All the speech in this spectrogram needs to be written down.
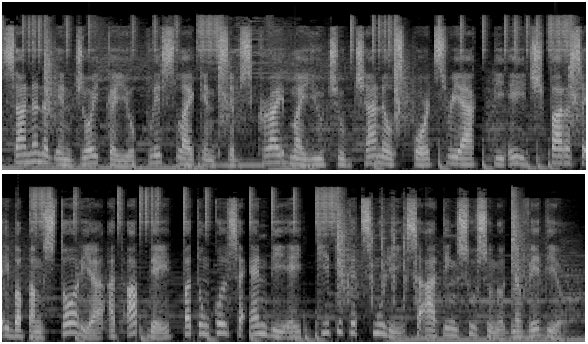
sana nag-enjoy kayo please like and subscribe my YouTube channel Sports React PH para sa iba pang storya at update patungkol sa NBA, kitikets muli sa ating susunod na video.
